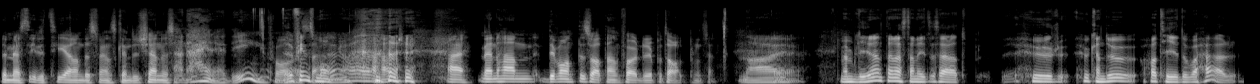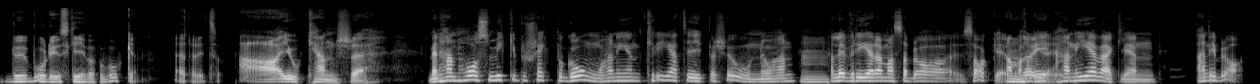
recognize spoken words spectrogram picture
den mest irriterande svensken du känner. Så här, nej, nej, det är ingen fara. Det finns här, många. han, nej, men han, det var inte så att han förde det på tal på något sätt. Nej. Eh, Men blir det inte nästan lite så här att hur, hur kan du ha tid att vara här? Du borde ju skriva på boken. Eller lite så. Ja, jo, kanske. Men han har så mycket projekt på gång och han är en kreativ person och han, Mm. han levererar massa bra saker. Han, är, han är verkligen, han är bra.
